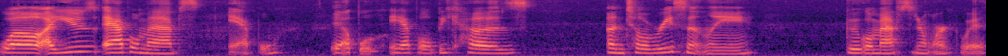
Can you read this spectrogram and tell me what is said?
Well, I use Apple Maps, Apple, Apple. Apple because until recently, Google Maps didn't work with.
